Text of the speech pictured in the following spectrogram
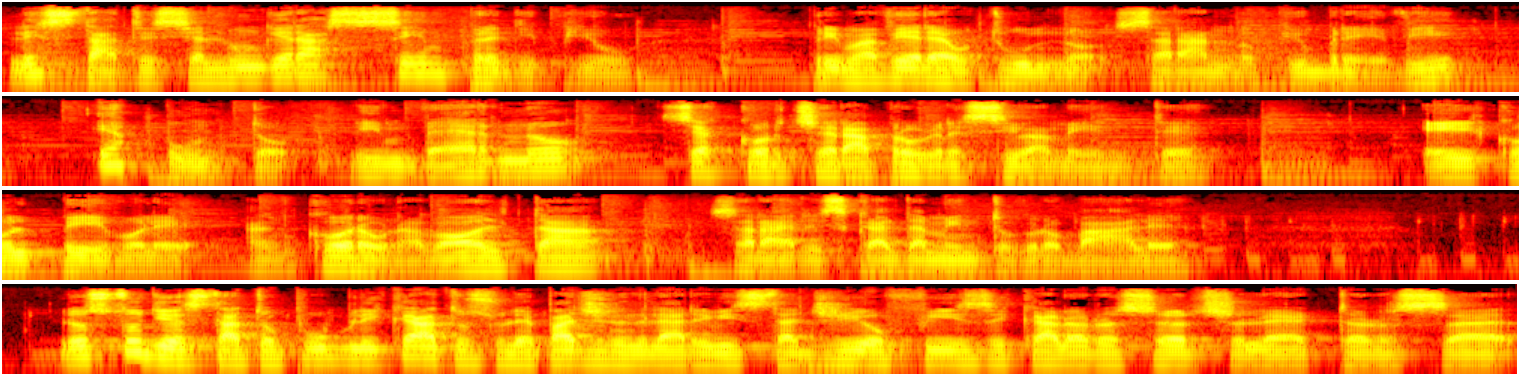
l'estate si allungherà sempre di più, primavera e autunno saranno più brevi e appunto l'inverno si accorcerà progressivamente. E il colpevole, ancora una volta, sarà il riscaldamento globale. Lo studio è stato pubblicato sulle pagine della rivista Geophysical Research Letters.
